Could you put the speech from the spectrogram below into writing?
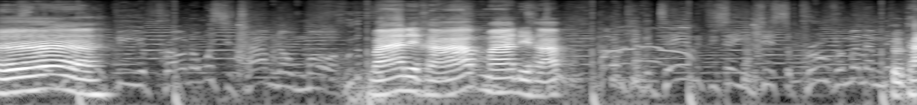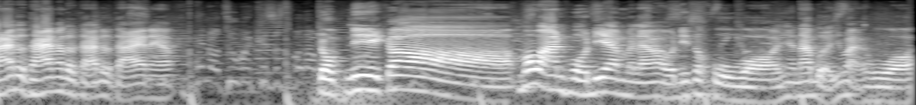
เออ มาดิครับ มาดิครับ สุดท้ายสุดท้ายมาสุดท้ายสุดท้ายนะครับ จบนี่ก็เมื่อวานโพเดียมไปแล้ว วันนี้สคูวอลใช่ไหมน่าเบื่อใช่ไหมสคูวอล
